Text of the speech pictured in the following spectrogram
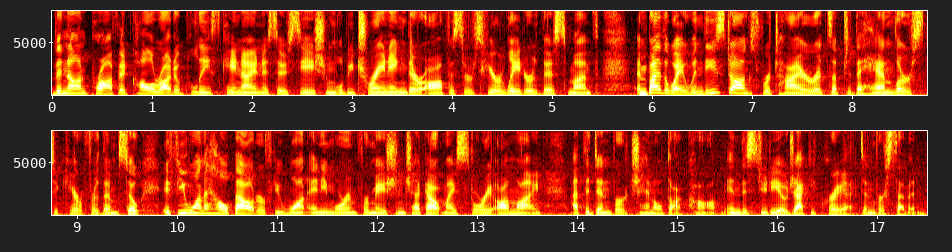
The nonprofit Colorado Police Canine Association will be training their officers here later this month. And by the way, when these dogs retire, it's up to the handlers to care for them. So if you want to help out or if you want any more information, check out my story online at thedenverchannel.com. In the studio, Jackie Correia, Denver 7.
